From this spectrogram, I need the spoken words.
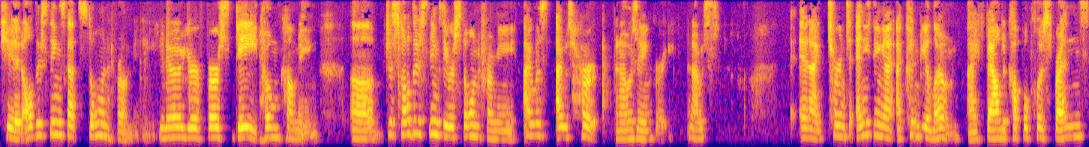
kid. All those things got stolen from me. You know, your first date, homecoming, um, just all those things they were stolen from me. I was, I was hurt and I was angry and I was and I turned to anything. I, I couldn't be alone. I found a couple close friends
